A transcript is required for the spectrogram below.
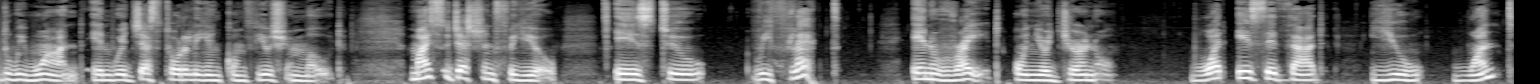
do we want and we're just totally in confusion mode. My suggestion for you is to reflect and write on your journal. What is it that you want?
